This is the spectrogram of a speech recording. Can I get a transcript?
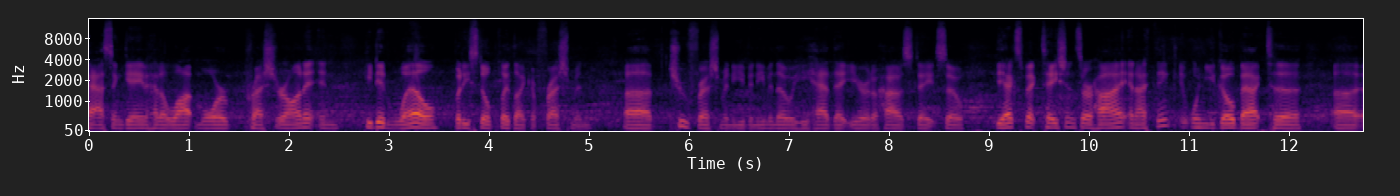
Passing game had a lot more pressure on it, and he did well, but he still played like a freshman uh, true freshman, even even though he had that year at Ohio State. So the expectations are high, and I think when you go back to uh,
